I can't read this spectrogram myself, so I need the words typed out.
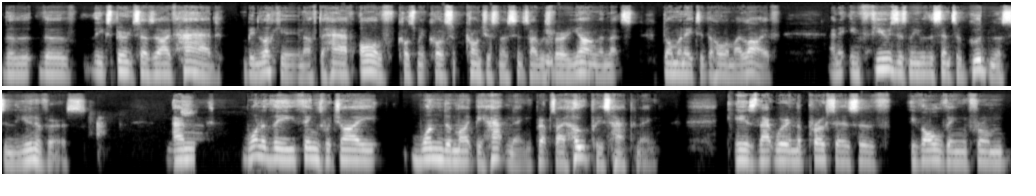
the the the experiences I've had, been lucky enough to have of cosmic consciousness since I was mm. very young, and that's dominated the whole of my life, and it infuses me with a sense of goodness in the universe. And one of the things which I wonder might be happening, perhaps I hope is happening, is that we're in the process of evolving from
